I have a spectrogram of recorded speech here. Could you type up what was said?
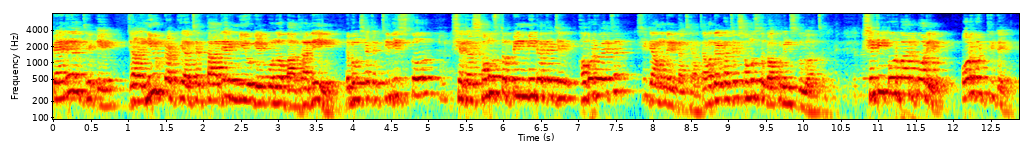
প্যানেল থেকে যারা নিয়োগ প্রার্থী আছে, তাদের নিয়োগে কোনো বাধা নেই। এবং সেটা টিভি স্কোর সেটা সমস্ত প্রিন্ট মিডিয়াতে যে খবর হয়েছে সেটা আমাদের কাছে আছে। আমাদের কাছে সমস্ত ডকুমেন্টসগুলো আছে। সেটি করবার পরে, পরবর্তীতে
